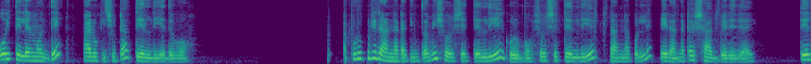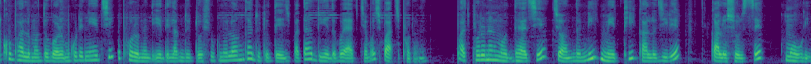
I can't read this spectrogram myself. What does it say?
ওই তেলের মধ্যে আরও কিছুটা তেল দিয়ে দেব। পুরোপুরি রান্নাটা কিন্তু আমি সর্ষের তেল দিয়েই করব। সর্ষের তেল দিয়ে রান্না করলে এই রান্নাটার স্বাদ বেড়ে যায়। তেল খুব ভালো মতো গরম করে নিয়েছি। ফোড়নে দিয়ে দিলাম দুটো শুকনো লঙ্কা, দুটো তেজপাতা, দিয়ে দেবো এক চামচ পাঁচ ফোড়ন। পাঁচ ফোড়নের মধ্যে আছে চন্দনী, মেথি, কালো জিরে, কালো সর্ষে, মৌরি।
